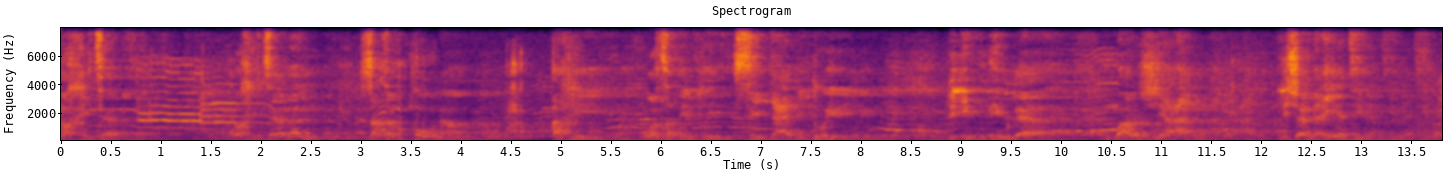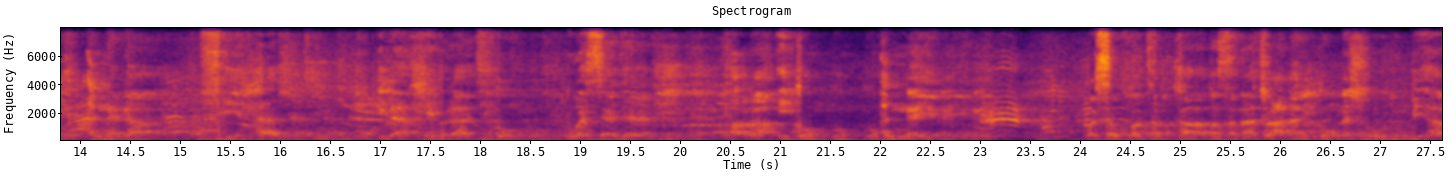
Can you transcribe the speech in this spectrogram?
وختاما. وختاما ستبقون أخي وصديقي سيد علي الدويري بإذن الله مرجعا لجمعيتنا. أننا في حاجة إلى خبراتكم وسداد آرائكم النير. وسوف تبقى بصمات أعمالكم مشهود بها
